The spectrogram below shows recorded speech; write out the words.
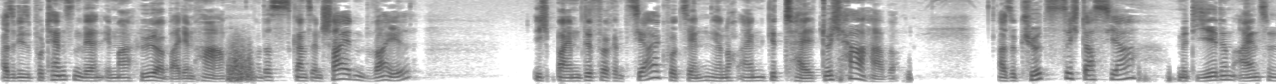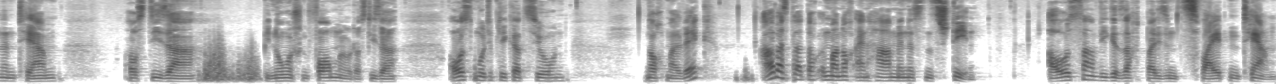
Also diese Potenzen werden immer höher bei dem h. Und das ist ganz entscheidend, weil ich beim Differentialquotienten ja noch ein geteilt durch h habe. Also kürzt sich das ja mit jedem einzelnen Term aus dieser binomischen Formel oder aus dieser Ausmultiplikation nochmal weg. Aber es bleibt auch immer noch ein h mindestens stehen. Außer, wie gesagt, bei diesem zweiten Term.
